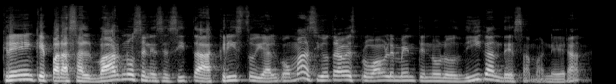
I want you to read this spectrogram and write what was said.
Creen que para salvarnos se necesita a Cristo y algo más. Y otra vez probablemente no lo digan de esa manera,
